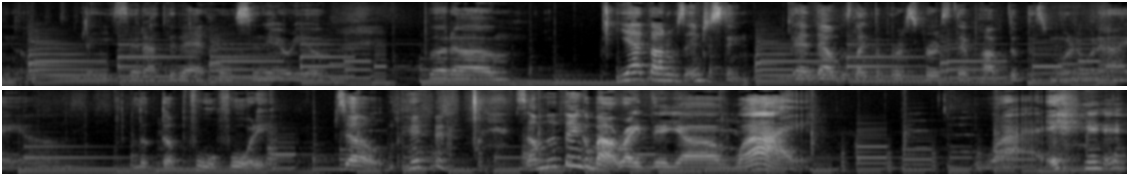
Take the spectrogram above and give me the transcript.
you know that he said after that whole scenario. But um, yeah, I thought it was interesting that that was like the first verse that popped up this morning when I um, looked up 440. So something to think about right there, y'all. Why? why.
